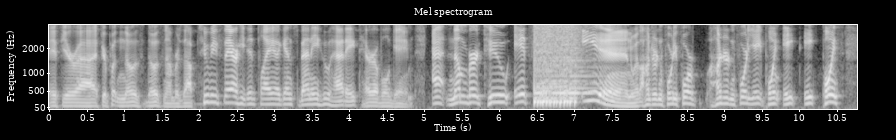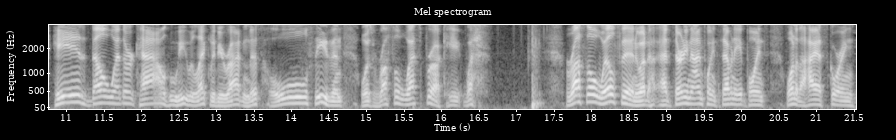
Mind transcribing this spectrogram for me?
if you're uh, if you're putting those those numbers up. To be fair, he did play against Benny, who had a terrible game. At number two, it's Ian with 144 148.88 points. His bellwether cow, who he will likely be riding this whole season, was Russell Westbrook. He. Russell Wilson, who had, had 39.78 points, one of the highest scoring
